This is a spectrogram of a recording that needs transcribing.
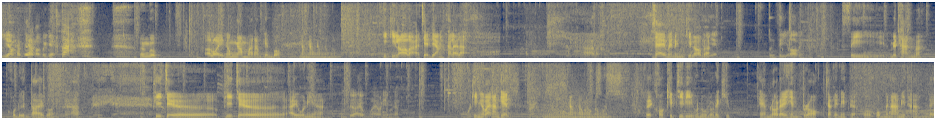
เลียมแผลบๆมาเมื่อกี้ มันแบบอร่อยงำๆมาทำเค้นบอกงำๆงำๆงำอีกกี่รอบอะเจ็ดยังเท่าไหร่ละอ่าน่ะใช่หมายถึงกี่รอบละสี่เองเพิ่งสี่รอบเองสี่ไม่ทันปะคนอื่นตายก่อน นะครับพี่เจอพี่เจอไอโอเนียผมเจอไอ้ไอ้คนนี้เหมือนกันกินเข้าไปทำเค้นอืมงำงำงำงำงำเฮ้ยขอคลิป GP คุณดูเราได้คลิป แถมเราได้เห็นบล็อกจากไอเน็กด้วยเพราะว่าผมไม่น่ามีทางได้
